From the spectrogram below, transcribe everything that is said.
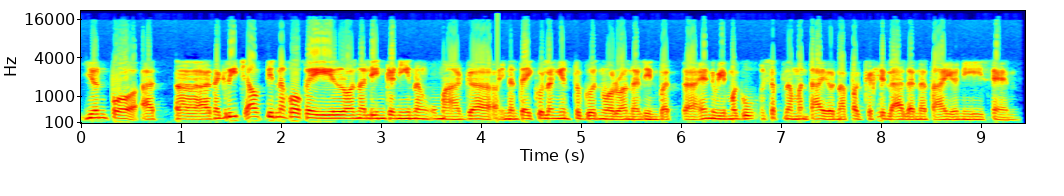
yun po. At uh, nag-reach out din ako kay Ronaldin kaninang umaga. Inantay ko lang yung tugon mo, Ronaldin. But uh, anyway, mag-uusap naman tayo na pagkakilala na tayo ni Sen.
